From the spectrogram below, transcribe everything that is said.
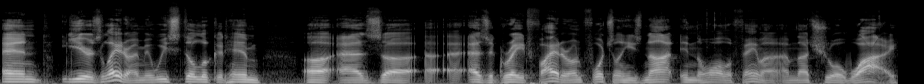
and years later. I mean, we still look at him uh, as uh, as a great fighter. Unfortunately, he's not in the Hall of Fame. I, I'm not sure why.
